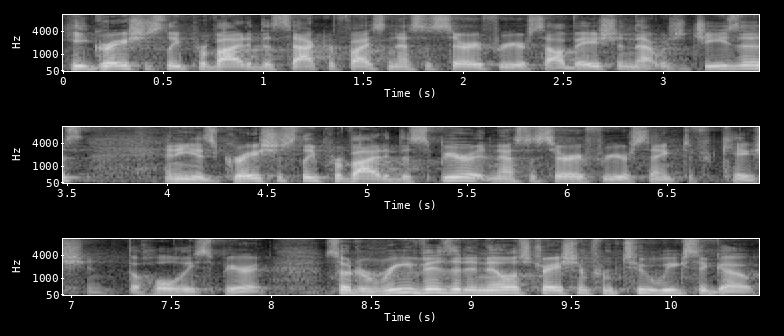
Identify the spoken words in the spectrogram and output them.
He graciously provided the sacrifice necessary for your salvation, that was Jesus, and He has graciously provided the Spirit necessary for your sanctification, the Holy Spirit. So, to revisit an illustration from two weeks ago,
